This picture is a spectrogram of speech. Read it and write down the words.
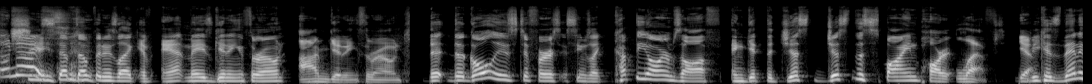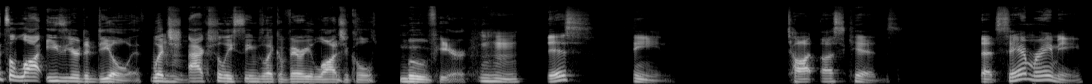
Oh, She nice. stepped up and is like, if Aunt May's getting thrown, I'm getting thrown. The the goal is to first, it seems like, cut the arms off and get the just just the spine part left. Yeah. Because then it's a lot easier to deal with, which Mhm. actually seems like a very logical move here. hmm This scene taught us kids that Sam Raimi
